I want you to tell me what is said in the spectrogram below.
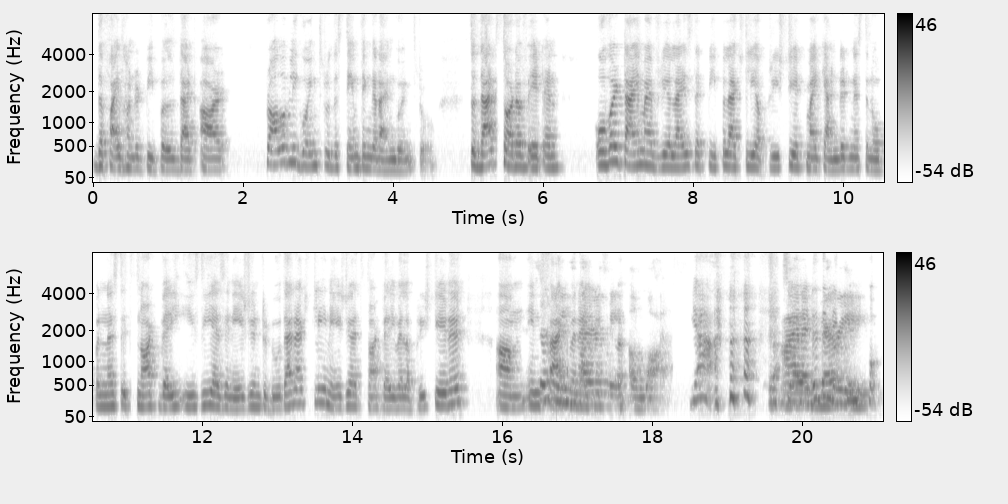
the 500 people that are probably going through the same thing that I'm going through. So that's sort of it. And over time, I've realized that people actually appreciate my candidness and openness. It's not very easy as an Asian to do that. Actually, in Asia, it's not very well appreciated. Um, in Certainly fact, when I inspires me a lot. yeah, so when I I'm did the very- LinkedIn po-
